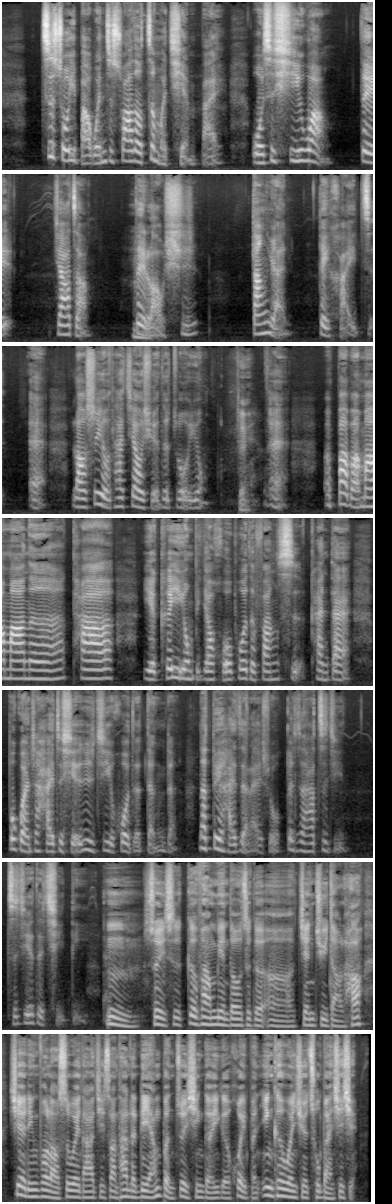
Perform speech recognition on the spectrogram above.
之所以把文字刷到这么浅白，我是希望对家长、对老师，当然对孩子，哎，老师有他教学的作用。对，哎，爸爸妈妈呢，他。也可以用比较活泼的方式看待，不管是孩子写日记或者等等，那对孩子来说，更是他自己直接的启迪。嗯，所以是各方面都这个呃兼具到了。好，谢谢林佛老师为大家介绍他的两本最新的一个绘本，映科文学出版，谢谢。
